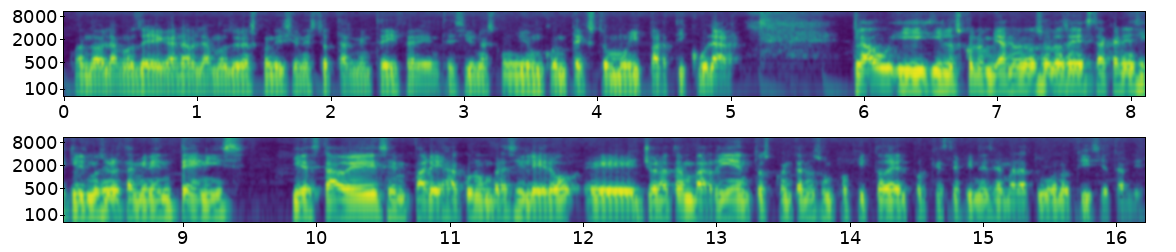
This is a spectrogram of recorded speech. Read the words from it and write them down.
cuando hablamos de Egan hablamos de unas condiciones totalmente diferentes y, unas, y un contexto muy particular. Clau, y, los colombianos no solo se destacan en ciclismo, sino también en tenis, y esta vez en pareja con un brasilero, eh, Jonathan Barrientos. Cuéntanos un poquito de él, porque este fin de semana tuvo noticia también.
